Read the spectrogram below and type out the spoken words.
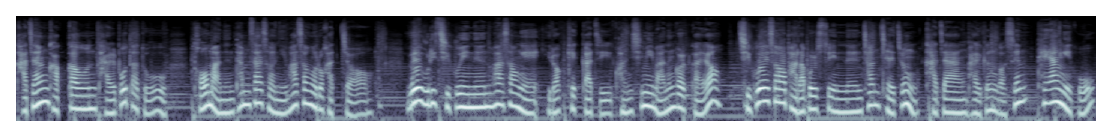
가장 가까운 달보다도 더 많은 탐사선이 화성으로 갔죠. 왜 우리 지구인은 화성에 이렇게까지 관심이 많은 걸까요? 지구에서 바라볼 수 있는 천체 중 가장 밝은 것은 태양이고,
